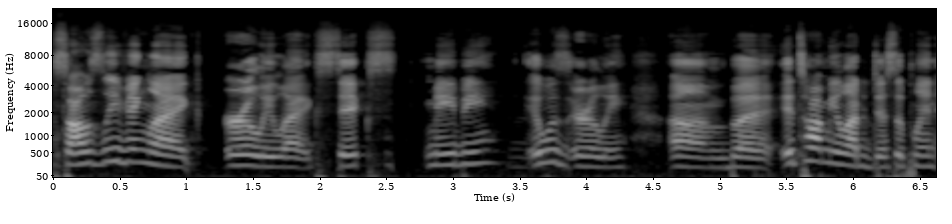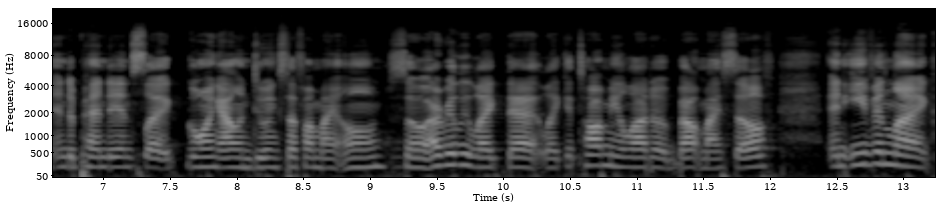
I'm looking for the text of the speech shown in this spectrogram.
So I was leaving like early, like six maybe it was early, um, but it taught me a lot of discipline, independence, like going out and doing stuff on my own. So I really like that. Like it taught me a lot about myself, and even like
